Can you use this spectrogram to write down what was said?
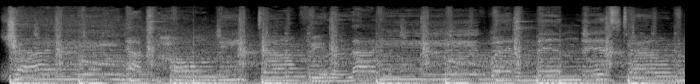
try not to hold me down. Feel alive when I'm in this town.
